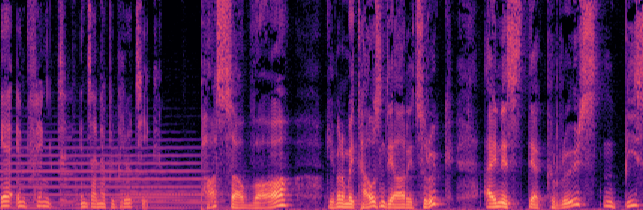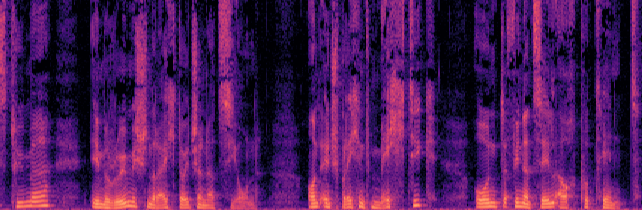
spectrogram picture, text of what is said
Er empfängt in seiner Bibliothek. Passau war, gehen wir nochmal tausend Jahre zurück, eines der größten Bistümer im römischen Reich deutscher Nation und entsprechend mächtig und finanziell auch potent.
